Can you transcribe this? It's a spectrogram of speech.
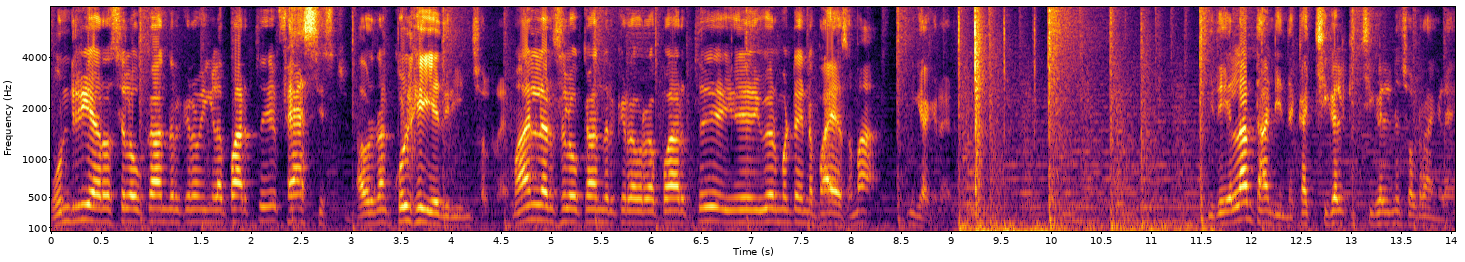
ஒன்றிய அரசில் உட்கார்ந்துருக்கிறவங்கள பார்த்து ஃபேசிஸ்ட் அவர் தான் கொள்கை எதிரின்னு சொல்கிறார் மாநில அரசில் உட்கார்ந்துருக்கிறவரை பார்த்து இவர் மட்டும் என்ன பாயாசமா? கேட்குறாரு இதையெல்லாம் தாண்டி இந்த கட்சிகள் கிச்சிகள்னு சொல்றாங்களே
